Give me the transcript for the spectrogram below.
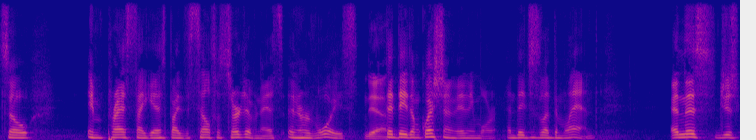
so impressed, I guess, by the self assertiveness in her voice Yeah. that they don't question it anymore, and they just let them land. And this just,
